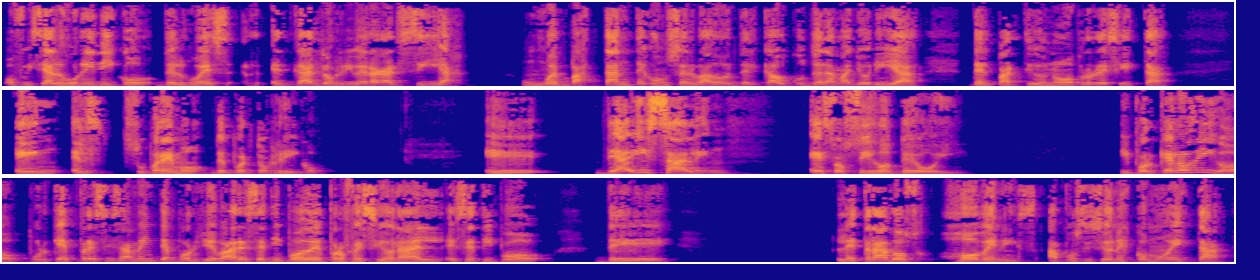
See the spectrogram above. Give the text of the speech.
oficial jurídico del juez Edgardo Rivera García, un juez bastante conservador del caucus de la mayoría del Partido Nuevo Progresista en el Supremo de Puerto Rico. Eh, de ahí salen esos hijos de hoy. ¿Y por qué lo digo? Porque es precisamente por llevar ese tipo de profesional, ese tipo de letrados jóvenes a posiciones como esta,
